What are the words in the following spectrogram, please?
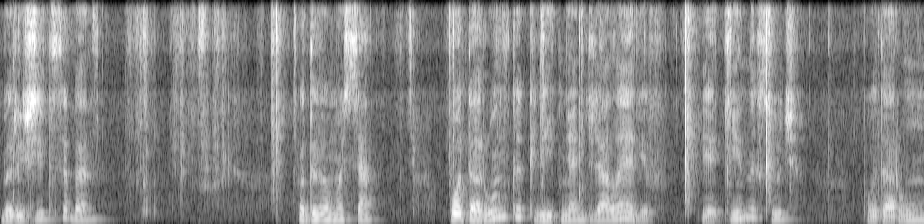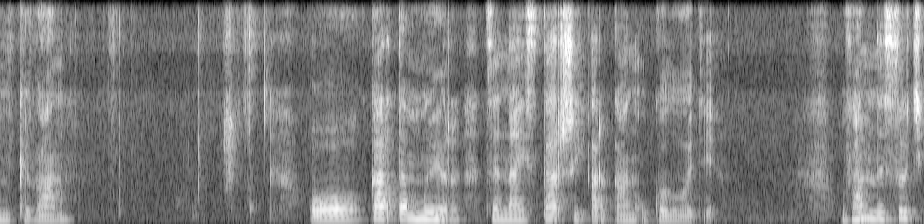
Бережіть себе. Подивимося подарунки квітня для левів, які несуть подарунки вам. О, карта мир це найстарший аркан у колоді. Вам несуть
